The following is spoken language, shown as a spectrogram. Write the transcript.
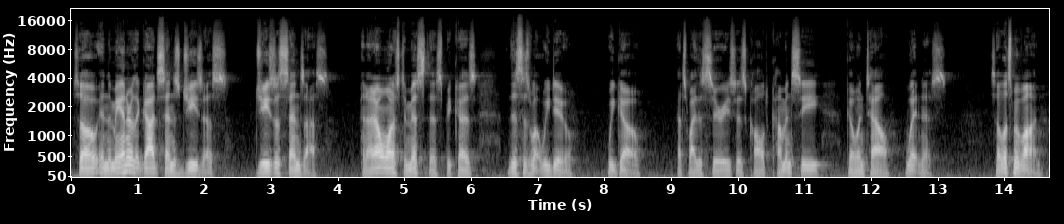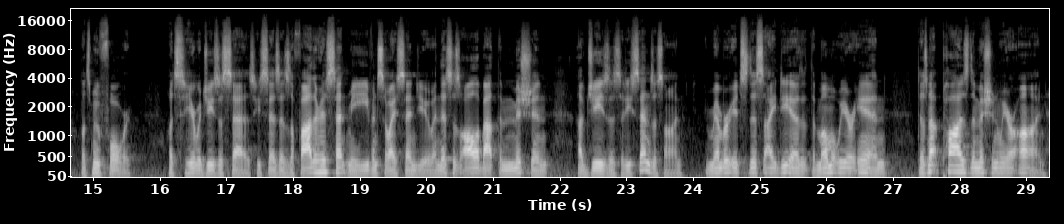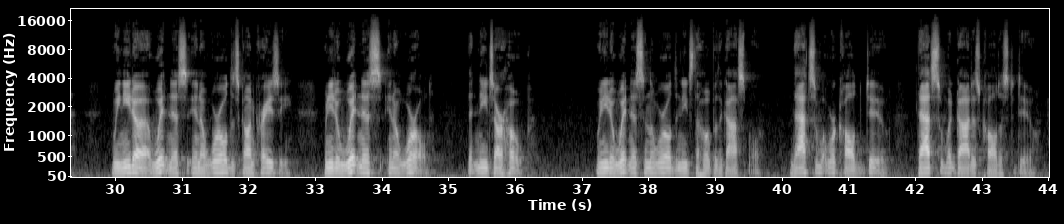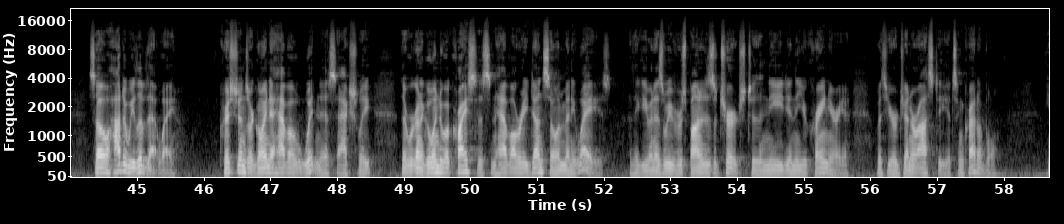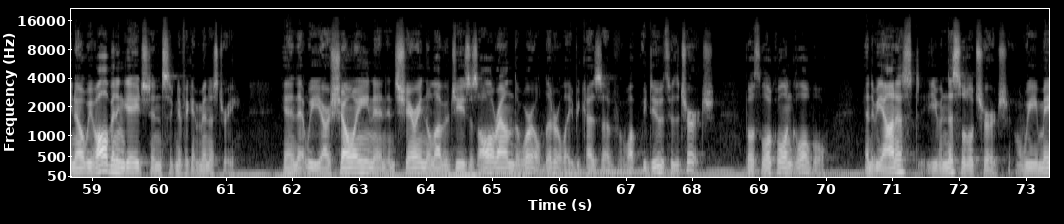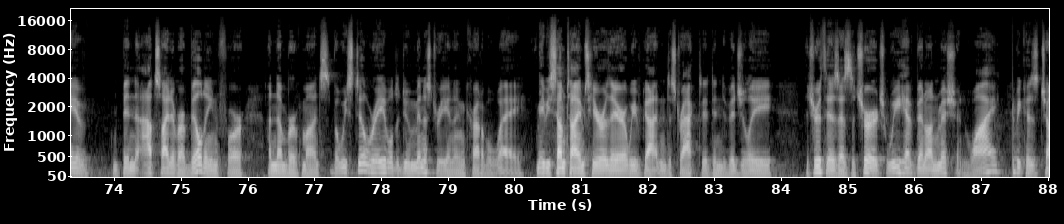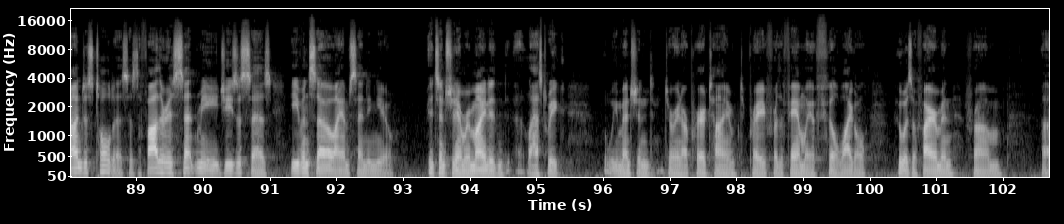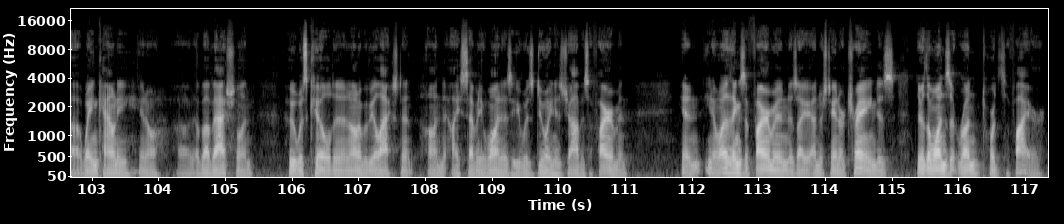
So, in the manner that God sends Jesus, Jesus sends us. And I don't want us to miss this because this is what we do. We go. That's why this series is called Come and See, Go and Tell, Witness. So let's move on. Let's move forward. Let's hear what Jesus says. He says, As the Father has sent me, even so I send you. And this is all about the mission of Jesus that he sends us on. Remember, it's this idea that the moment we are in does not pause the mission we are on. We need a witness in a world that's gone crazy. We need a witness in a world that needs our hope. We need a witness in the world that needs the hope of the gospel. That's what we're called to do. That's what God has called us to do. So, how do we live that way? Christians are going to have a witness, actually, that we're going to go into a crisis and have already done so in many ways. I think even as we've responded as a church to the need in the Ukraine area with your generosity, it's incredible. You know, we've all been engaged in significant ministry, and that we are showing and, sharing the love of Jesus all around the world, literally, because of what we do through the church, both local and global. And to be honest, even this little church, we may have been outside of our building for a number of months, but we still were able to do ministry in an incredible way. Maybe sometimes here or there we've gotten distracted individually. The truth is, as the church, we have been on mission. Why? Because John just told us, as the Father has sent me, Jesus says, even so I am sending you. It's interesting, I'm reminded uh, last week we mentioned during our prayer time to pray for the family of Phil Weigel, who was a fireman from uh, Wayne County, you know, uh, above Ashland who was killed in an automobile accident on I 71 as he was doing his job as a fireman. And, you know, one of the things that firemen, as I understand, are trained is they're the ones that run towards the fire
